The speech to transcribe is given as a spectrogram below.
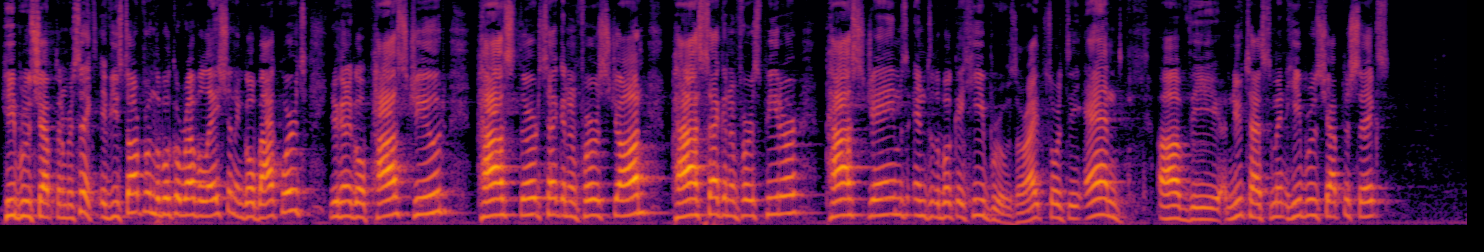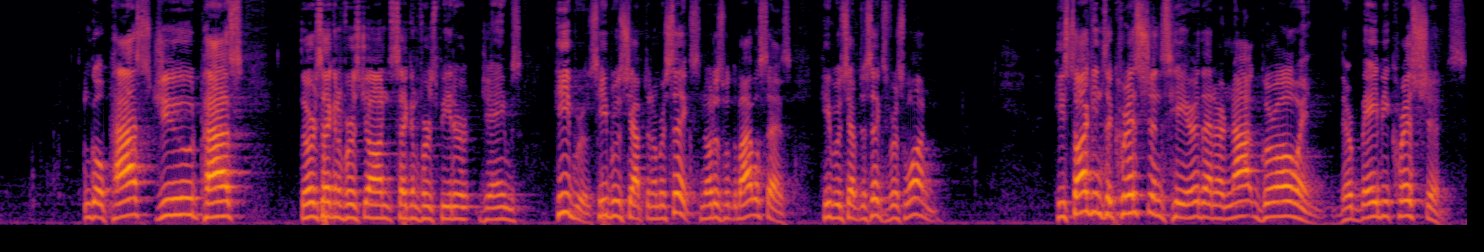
Hebrews chapter number 6. If you start from the book of Revelation and go backwards, you're going to go past Jude, past 3rd, 2nd, and 1st John, past 2nd and 1st Peter, past James, into the book of Hebrews. All right? So the end of the New Testament, Hebrews chapter 6. And go past Jude, past 3rd, 2nd, and 1st John, 2nd, 1st Peter, James, Hebrews, Hebrews chapter number 6. Notice what the Bible says. Hebrews chapter 6, verse 1. He's talking to Christians here that are not growing, they're baby Christians.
